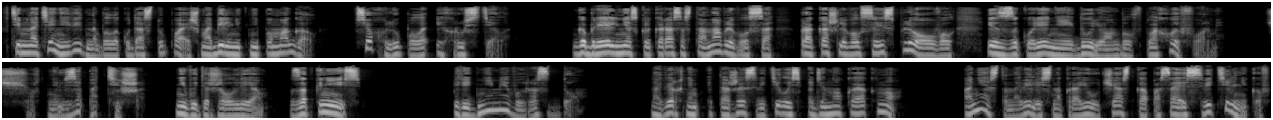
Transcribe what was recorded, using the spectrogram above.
В темноте не видно было, куда ступаешь, мобильник не помогал. Все хлюпало и хрустело. Габриэль несколько раз останавливался, прокашливался и сплевывал. Из-за курения и дури он был в плохой форме. Черт, нельзя потише, не выдержал Лиам. Заткнись. Перед ними вырос дом. На верхнем этаже светилось одинокое окно. Они остановились на краю участка, опасаясь светильников,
